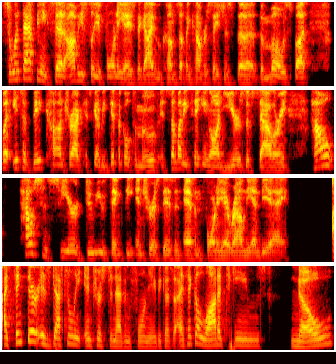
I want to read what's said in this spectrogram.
So, with that being said, obviously Fournier is the guy who comes up in conversations the the most, but but it's a big contract. It's going to be difficult to move. It's somebody taking on years of salary. How how sincere do you think the interest is in Evan Fournier around the NBA? I think there is definitely interest in Evan Fournier because I think a lot of teams know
